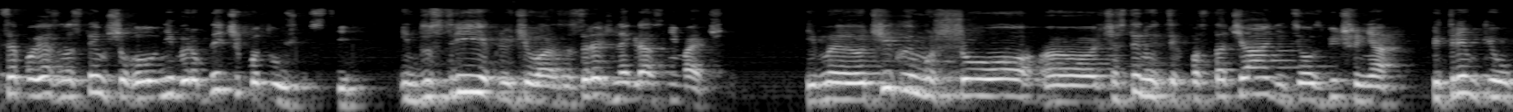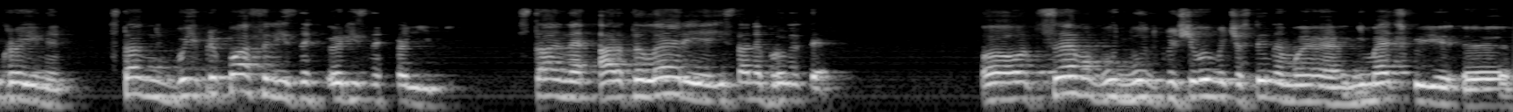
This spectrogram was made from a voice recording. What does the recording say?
це пов'язано з тим, що головні виробничі потужності, індустрія ключова зосереджена якраз в Німеччині. І ми очікуємо, що е, частиною цих постачань і цього збільшення підтримки України стануть боєприпаси різних різних калібрів. стане артилерія і стане бронетехніка. Це, мабуть, будуть ключовими частинами німецької е,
